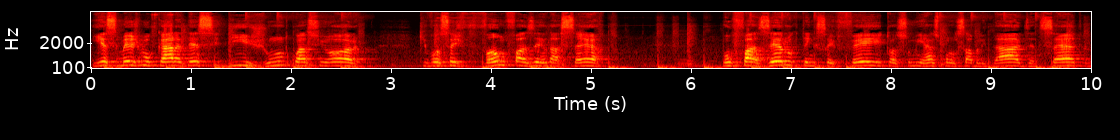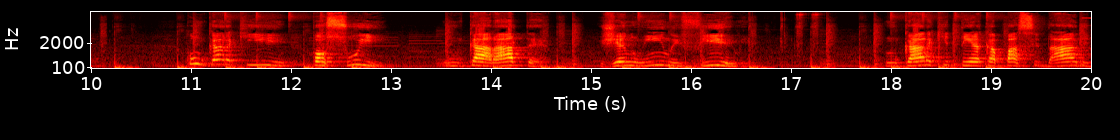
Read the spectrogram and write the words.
E esse mesmo cara decidir junto com a senhora que vocês vão fazer dar certo, vão fazer o que tem que ser feito, assumir responsabilidades, etc. Com um cara que possui um caráter genuíno e firme, um cara que tem a capacidade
